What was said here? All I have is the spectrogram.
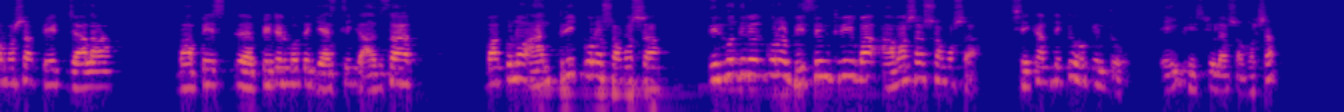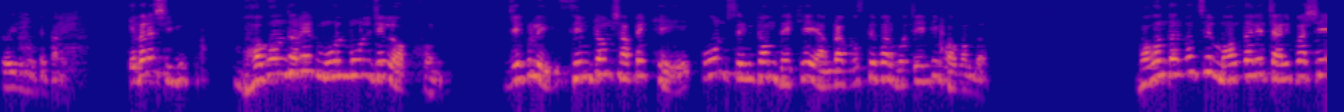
সমস্যা, পেট জ্বালা বা পেস্ট পেটের মধ্যে গ্যাস্ট্রিক আলসার বা কোনো আন্তরিক কোনো সমস্যা, দীর্ঘদিনের কোনো ডিসেন্ট্রি বা আমাশার সমস্যা, সেখান থেকেও কিন্তু এই ফিস্চুলার সমস্যা তৈরি হতে পারে। এবার আসি ভগন্ধরের মূল মূল যে লক্ষণ, যেগুলি সিমটম সাপেক্ষে কোন সিমটম দেখে আমরা বুঝতে পারব যে এটি ভগন্দর ভগন্দর হচ্ছে মলদ্বারের চারিপাশে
